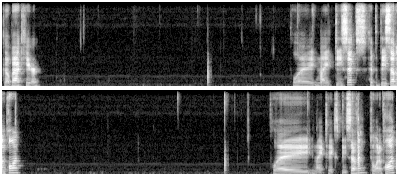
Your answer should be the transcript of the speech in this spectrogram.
Go back here. Play knight d6, hit the b7 pawn. Play knight takes b7 to win a pawn.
